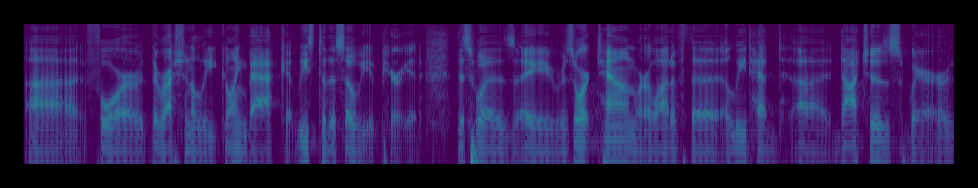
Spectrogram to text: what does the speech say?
uh, for the Russian elite going back at least to the Soviet period. This was a resort town where a lot of the elite had uh, dachas where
